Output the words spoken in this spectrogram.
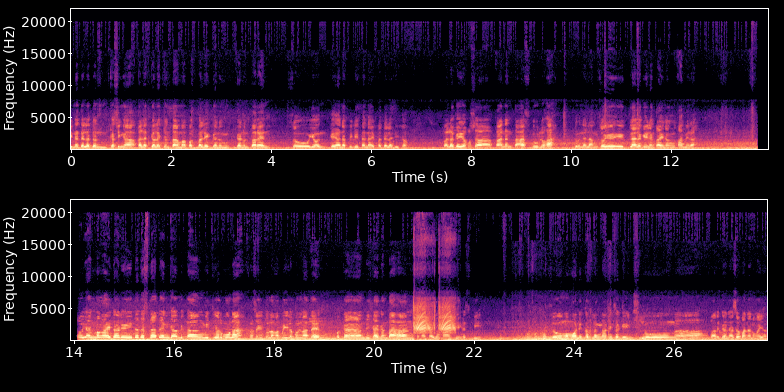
pinadala doon kasi nga kalat-kalat yung tama, pagbalik ganun ganun pa rin. So yon, kaya napilitan na ipadala dito. Palagay ako sa kanan taas dulo ha. Doon na lang. So ilalagay lang tayo ng camera. So yan mga idol, itetest natin gamit ang Meteor muna kasi ito lang available natin. Pagka hindi kagandahan, saka tayo mag DSB. So mamonitor lang natin sa gauge yung ah, karga. Nasa ban ano ngayon?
